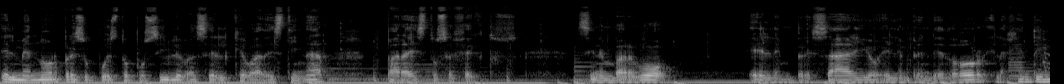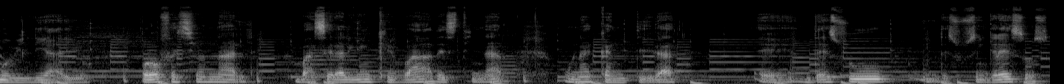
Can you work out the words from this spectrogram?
El menor presupuesto posible va a ser el que va a destinar para estos efectos. Sin embargo, el empresario, el emprendedor, el agente inmobiliario profesional va a ser alguien que va a destinar una cantidad eh, de, su, de sus ingresos,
